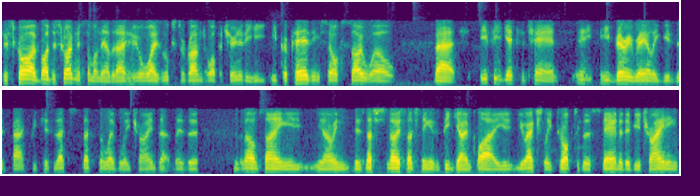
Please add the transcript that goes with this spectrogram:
described. I described him to someone the other day who always looks to run to opportunity. He he prepares himself so well that if he gets a chance, he, he very rarely gives it back because that's that's the level he trains at. There's a there's an old saying, you, you know, in, there's no, no such thing as a big game player. You, you actually drop to the standard of your training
